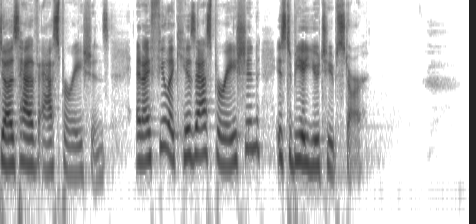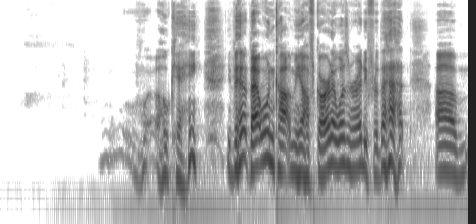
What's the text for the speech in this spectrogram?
does have aspirations, and I feel like his aspiration is to be a YouTube star. Okay, that that one caught me off guard. I wasn't ready for that. Um,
